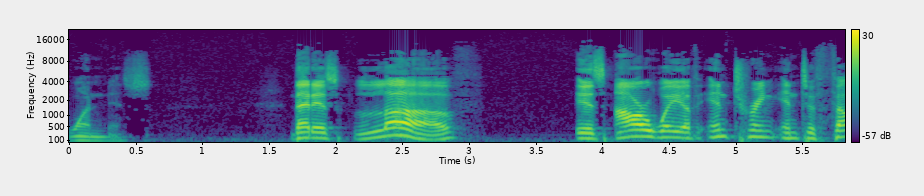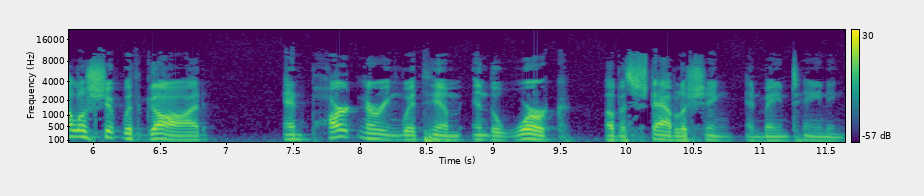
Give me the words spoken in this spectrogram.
oneness. That is, love is our way of entering into fellowship with God and partnering with Him in the work of establishing and maintaining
